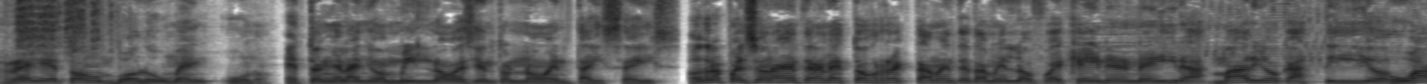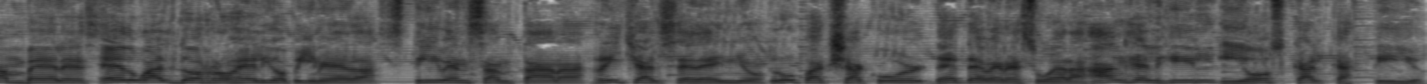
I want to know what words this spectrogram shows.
Reggaeton Volumen 1. Esto en el año 1996. Otras personas en tener esto correctamente también lo fue Keiner Neira, Mario Castillo, Juan Vélez, Eduardo Rogelio Pineda, Steven Santana, Richard Cedeño, Tupac Shakur desde Venezuela, Ángel Gil y Oscar Castillo.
